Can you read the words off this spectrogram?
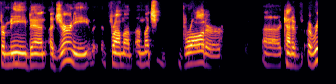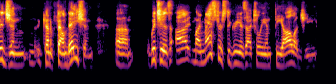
for me been a journey from a, a much broader uh, kind of origin kind of foundation um, which is i my master's degree is actually in theology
